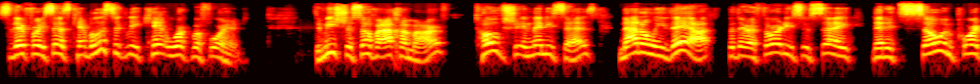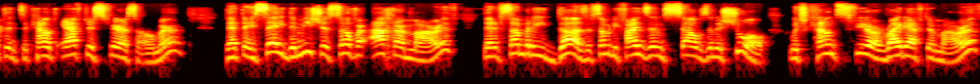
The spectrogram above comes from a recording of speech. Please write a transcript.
So therefore he says, Kabbalistically, it can't work beforehand. Demisha Sofa Achamarv, Tov, and then he says, not only that, but there are authorities who say that it's so important to count after Sfiras Omer that they say demisha sofer achar mariv that if somebody does, if somebody finds themselves in a shul which counts sphira right after mariv,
